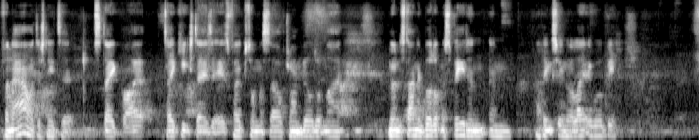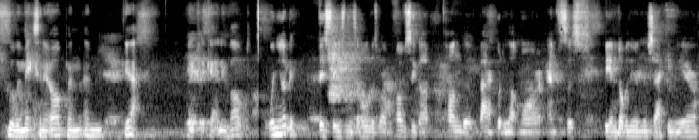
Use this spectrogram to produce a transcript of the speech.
for now, I just need to stay quiet, take each day as it is, focus on myself, try and build up my, my understanding, build up my speed, and, and I think sooner or later we'll be we'll be mixing it up and, and yeah, hopefully getting involved. When you look at this season as a whole as well, we've obviously got Honda back with a lot more emphasis. BMW in their second year.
